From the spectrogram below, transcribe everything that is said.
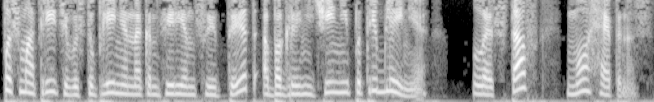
Посмотрите выступление на конференции TED об ограничении потребления «Less stuff, more happiness».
